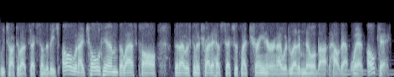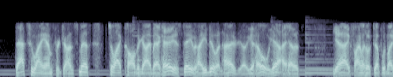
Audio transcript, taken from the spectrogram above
We talked about sex on the beach. Oh, and I told him the last call that I was going to try to have sex with my trainer and I would let him know about how that went. Okay. That's who I am for John Smith. So I called the guy back. Hey, it's David. How you doing? Hi. Oh, yeah. I had a, yeah, I finally hooked up with my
